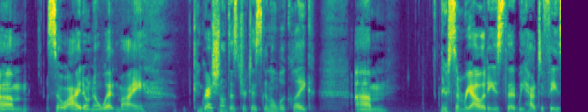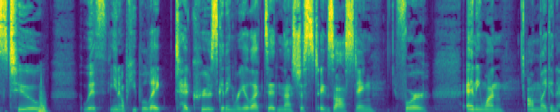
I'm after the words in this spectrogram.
Um, so I don't know what my congressional district is going to look like. Um, there's some realities that we had to face too, with you know people like Ted Cruz getting reelected, and that's just exhausting for anyone on like an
